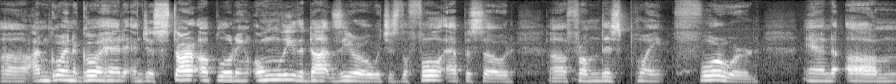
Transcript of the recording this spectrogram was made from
uh, I'm going to go ahead and just start uploading only the dot zero, which is the full episode uh, from this point forward. And um,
